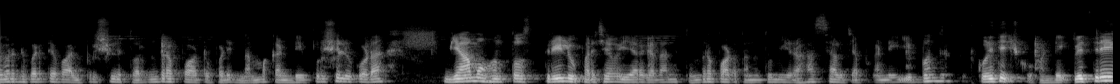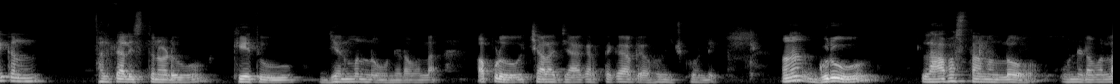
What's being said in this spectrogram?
ఎవరిని పడితే వాళ్ళు పురుషుల్ని తొందరపాటు పడి నమ్మకండి. పురుషులు కూడా వ్యామోహంతో స్త్రీలు పరిచయం అయ్యారు కదా అని తొందరపాటు తనతో మీ రహస్యాలు చెప్పకండి. ఇబ్బందులు కొని తెచ్చుకోకండి. వ్యతిరేకం ఫలితాలు ఇస్తున్నాడు కేతు జన్మంలో ఉండడం వల్ల. అప్పుడు చాలా జాగ్రత్తగా వ్యవహరించుకోండి. గురువు లాభస్థానంలో ఉండడం వల్ల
